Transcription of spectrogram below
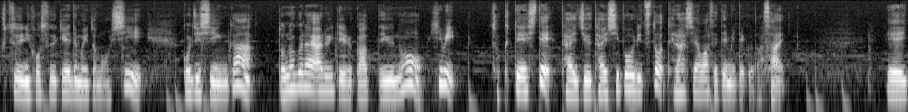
普通に歩数計でもいいと思うしご自身がどのぐらい歩いているかっていうのを日々測定して体重体脂肪率と照らし合わせてみてください。えー、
